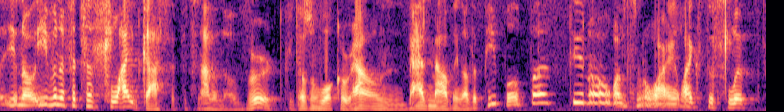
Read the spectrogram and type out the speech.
you know, even if it's a slight gossip, it's not an overt. He doesn't walk around bad mouthing other people, but you know, once in a while he likes to slip.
